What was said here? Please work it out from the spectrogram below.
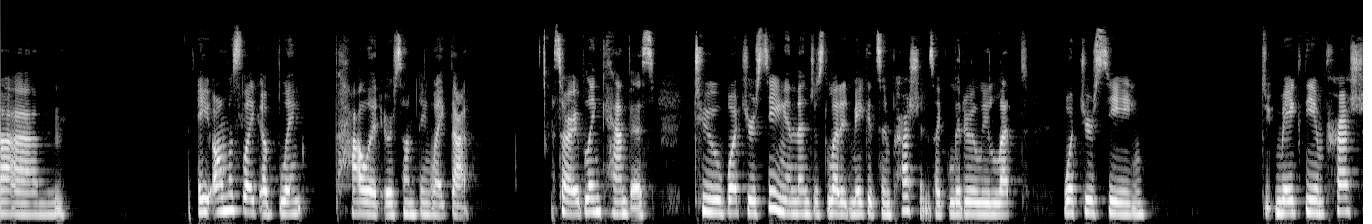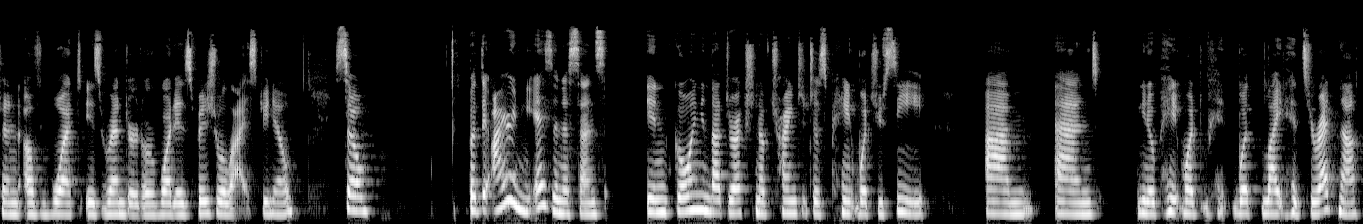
um a almost like a blank palette or something like that. Sorry, a blank canvas to what you're seeing and then just let it make its impressions. Like literally let what you're seeing make the impression of what is rendered or what is visualized, you know? So but the irony is in a sense in going in that direction of trying to just paint what you see um, and you know paint what what light hits your retina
